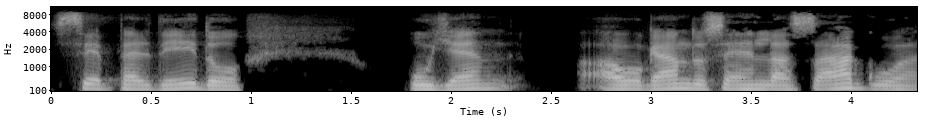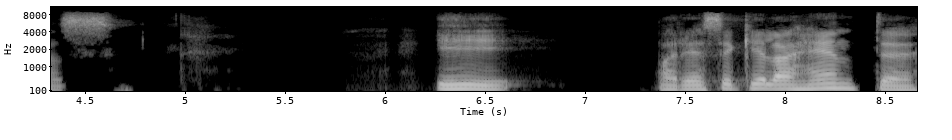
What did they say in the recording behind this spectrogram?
se perdido, huyendo, ahogándose en las aguas. Y parece que la gente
